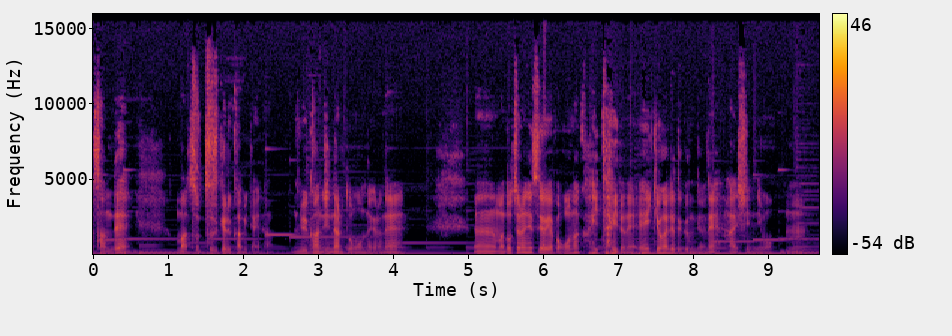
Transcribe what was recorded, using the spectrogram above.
挟んで、まあ、続けるかみたいな、いう感じになると思うんだけどね。うん、まあ、どちらにせよ、やっぱお腹痛いとね、影響が出てくるんだよね、配信にも。うん。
